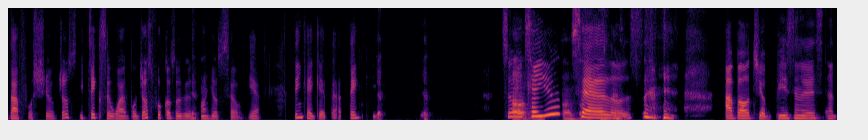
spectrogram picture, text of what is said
that for sure. Just it takes a while, but just focus on Yeah. on yourself. Yeah, I think I get that. Thank you. Yeah. Yeah. So, can you Awesome. tell us about your business and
